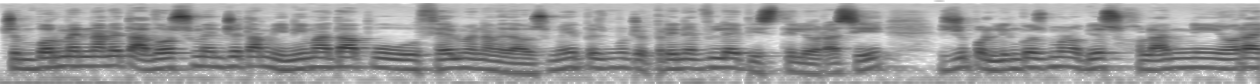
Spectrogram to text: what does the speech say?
και μπορούμε να μεταδώσουμε και τα μηνύματα που θέλουμε να μεταδώσουμε. Είπες μου και πριν βλέπεις τηλεόραση. Έχει πολλοί κόσμος ο οποίος σχολάνει η ώρα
